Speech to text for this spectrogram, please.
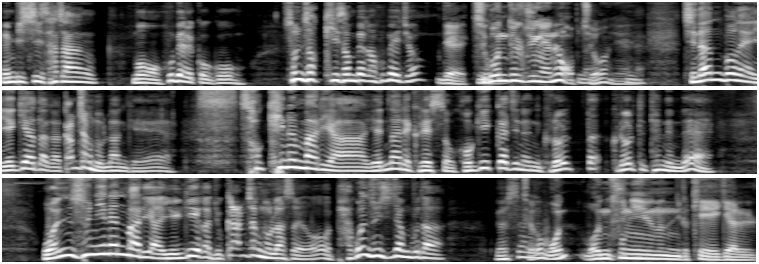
MBC 사장 뭐 후배일 거고 손석희 선배가 후배죠. 네, 직원들 중에는 없죠. 예. 네. 지난번에 얘기하다가 깜짝 놀란 게 석희는 말이야 옛날에 그랬어. 거기까지는 그럴 그럴 듯했는데 원순이는 말이야 얘기해가지고 깜짝 놀랐어요. 박원순 시장보다 몇 살? 제가 원, 원순이는 이렇게 얘기할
